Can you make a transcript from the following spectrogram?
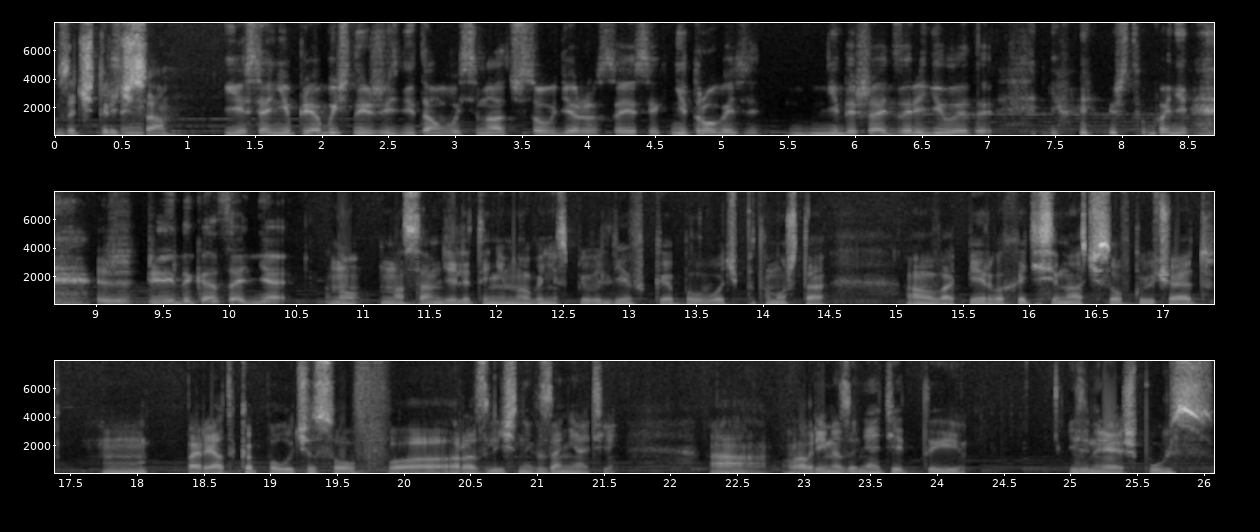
За 4 если часа. Они, если они при обычной жизни там 18 часов держатся, если их не трогать, не дышать, зарядил это, и, чтобы они жили до конца дня. Ну, на самом деле ты немного несправедлив к Apple Watch, потому что, а, во-первых, эти 17 часов включают порядка получасов различных занятий. А во время занятий ты измеряешь пульс,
